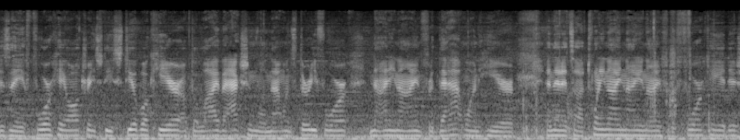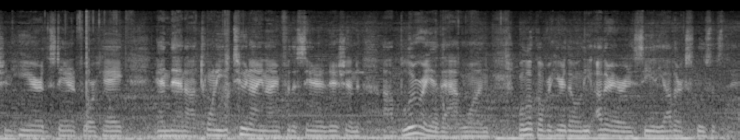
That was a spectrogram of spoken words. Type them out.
This is a 4K Ultra HD Steelbook here of the live action one. That one's $34.99 for that one here. And then it's uh, $29.99 for the 4K edition here, the standard 4K. And then uh, $22.99 for the standard edition uh, Blu-ray of that one. We'll look over here, though, in the other area to see the other exclusives there.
